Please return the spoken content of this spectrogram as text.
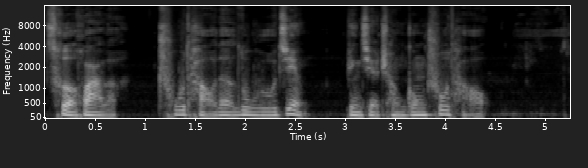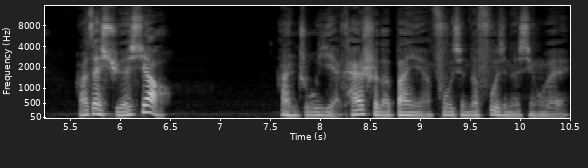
策划了出逃的路径，并且成功出逃。而在学校，案主也开始了扮演父亲的父亲的行为，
